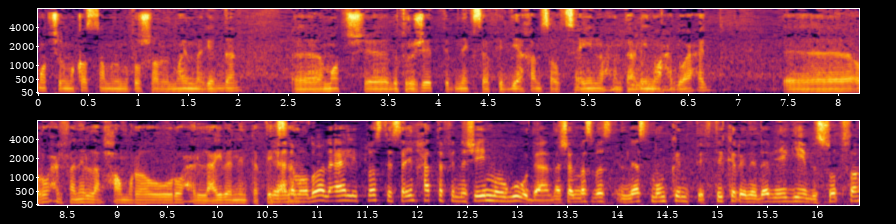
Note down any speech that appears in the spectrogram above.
ماتش المقصه من الماتشات المهمة جدا آه، ماتش آه، بتروجيت بنكسب في الدقيقة 95 وإحنا متعادلين 1 1 روح الفانيلا الحمراء وروح اللعيبة إن أنت بتكسب. يعني موضوع الأهلي بلس 90 حتى في الناشئين موجود يعني عشان بس بس الناس ممكن تفتكر إن ده بيجي بالصدفة.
